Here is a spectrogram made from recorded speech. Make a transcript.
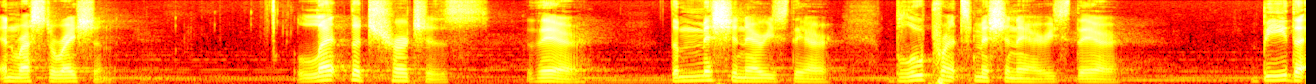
and restoration. let the churches there, the missionaries there, blueprints missionaries there, be the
